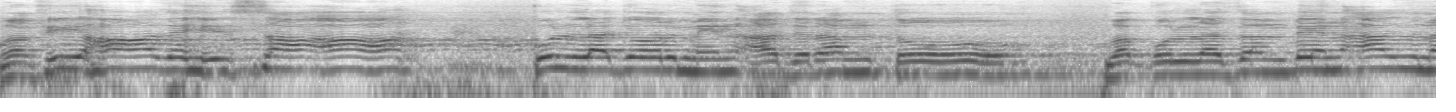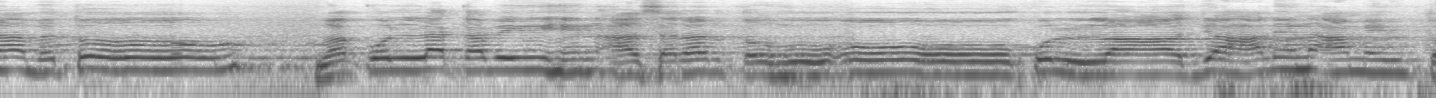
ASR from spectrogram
وفي هذه الساعة كل جرم أجرمت وكل ذنب أذنبت وكل كبيه أسررته او كل جہل عملت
